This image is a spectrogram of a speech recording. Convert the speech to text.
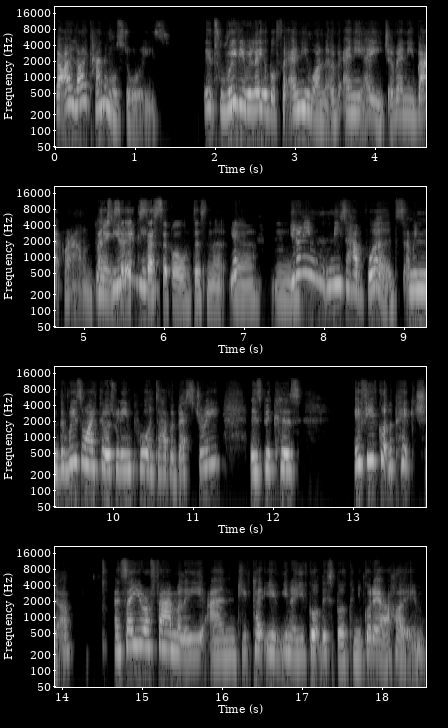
that i like animal stories it's really relatable for anyone of any age of any background so Makes you it accessible, doesn't it? Yeah. Yeah. Mm. you don't even need to have words. I mean, the reason why I thought it was really important to have a bestiary is because if you've got the picture, and say you're a family and you've taken you you know you've got this book and you've got it at home,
